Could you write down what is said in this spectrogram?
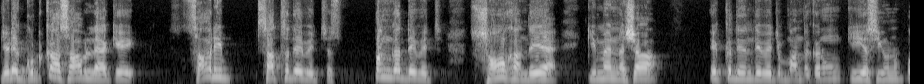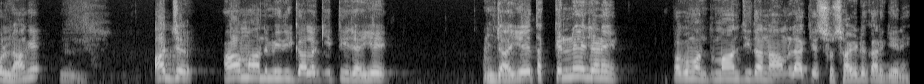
ਜਿਹੜੇ ਗੁਟਕਾ ਸਾਹਿਬ ਲੈ ਕੇ ਸਾਰੀ ਸੱਥ ਦੇ ਵਿੱਚ ਪੰਗਤ ਦੇ ਵਿੱਚ ਸੌਂ ਖਾਂਦੇ ਆ ਕਿ ਮੈਂ ਨਸ਼ਾ ਇੱਕ ਦਿਨ ਦੇ ਵਿੱਚ ਬੰਦ ਕਰੂੰ ਕੀ ਅਸੀਂ ਉਹਨੂੰ ਭੁੱਲਾਂਗੇ? ਅੱਜ ਆਮ ਆਦਮੀ ਦੀ ਗੱਲ ਕੀਤੀ ਜਾਈਏ ਜਾਈਏ ਤਾਂ ਕਿੰਨੇ ਜਣੇ ਭਗਵੰਤ ਮਾਨ ਜੀ ਦਾ ਨਾਮ ਲੈ ਕੇ ਸੁਸਾਈਡ ਕਰ ਗਏ ਨੇ?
